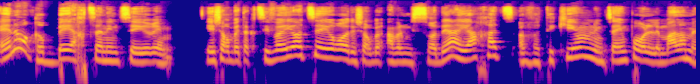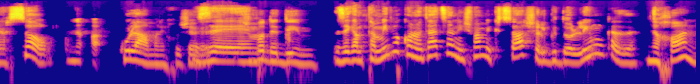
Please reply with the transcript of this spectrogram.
אין הרבה יחצנים צעירים. יש הרבה תקציבאיות צעירות, יש הרבה, אבל משרדי היח"צ הוותיקים נמצאים פה למעלה מעשור. נ- כולם אני חושבת. זה- יש בודדים. זה גם תמיד בקונוטציה נשמע מקצוע של גדולים כזה. נכון.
